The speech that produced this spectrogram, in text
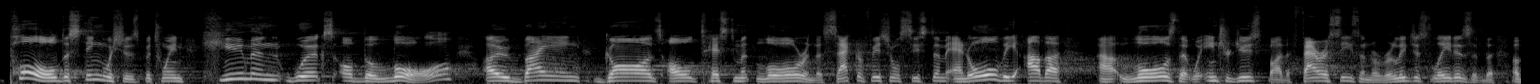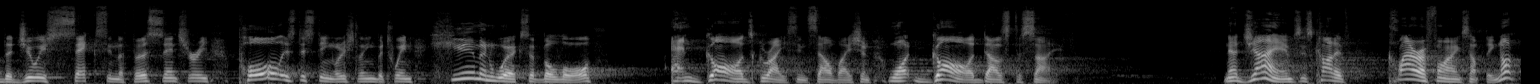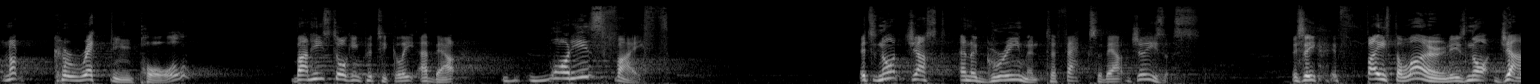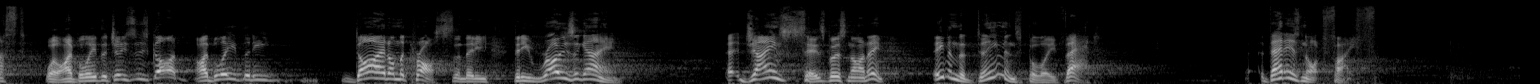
Paul distinguishes between human works of the law, obeying God's Old Testament law and the sacrificial system, and all the other uh, laws that were introduced by the Pharisees and the religious leaders of the, of the Jewish sects in the first century. Paul is distinguishing between human works of the law and God's grace in salvation, what God does to save. Now, James is kind of clarifying something, not, not correcting Paul, but he's talking particularly about what is faith? It's not just an agreement to facts about Jesus. You see, faith alone is not just, well, I believe that Jesus is God. I believe that he died on the cross and that he, that he rose again. Uh, James says, verse 19, even the demons believe that. That is not faith.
